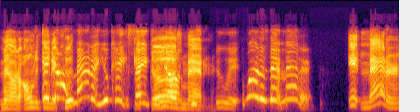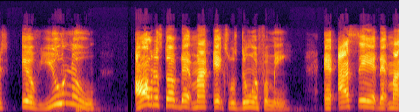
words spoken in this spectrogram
now the only thing it that don't could matter. You can't say It does matter. Do it. Why does that matter? It matters if you knew all of the stuff that my ex was doing for me. And I said that my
